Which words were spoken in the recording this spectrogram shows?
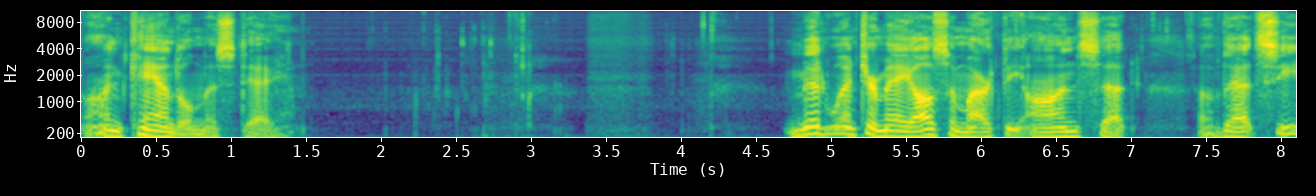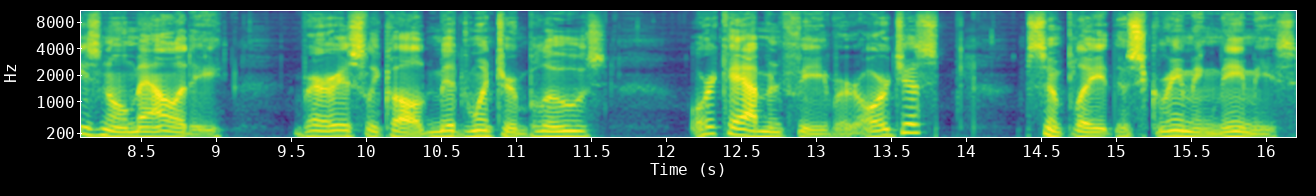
on Candlemas Day. Midwinter may also mark the onset of that seasonal malady, variously called midwinter blues, or cabin fever, or just simply the screaming mimes.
